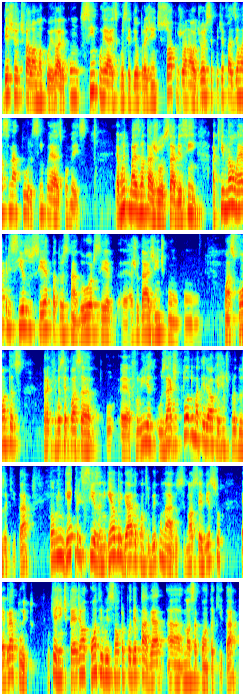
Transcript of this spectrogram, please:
Deixa eu te falar uma coisa, olha, com cinco reais que você deu para gente só para o jornal de hoje, você podia fazer uma assinatura, cinco reais por mês. É muito mais vantajoso, sabe? Assim, aqui não é preciso ser patrocinador, ser é, ajudar a gente com, com com as contas, para que você possa é, fruir, usar de todo o material que a gente produz aqui, tá? Então, ninguém precisa, ninguém é obrigado a contribuir com nada. O nosso serviço é gratuito. O que a gente pede é uma contribuição para poder pagar a nossa conta aqui, tá?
